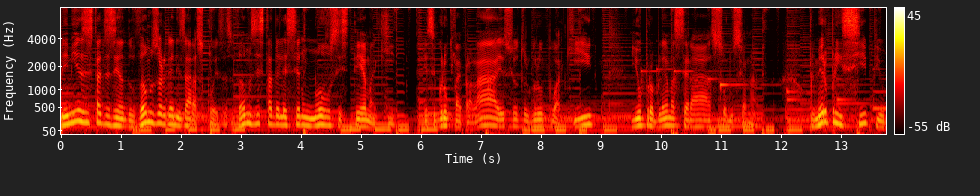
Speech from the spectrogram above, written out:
Neemias está dizendo: vamos organizar as coisas, vamos estabelecer um novo sistema aqui. Esse grupo vai para lá, esse outro grupo aqui, e o problema será solucionado primeiro princípio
